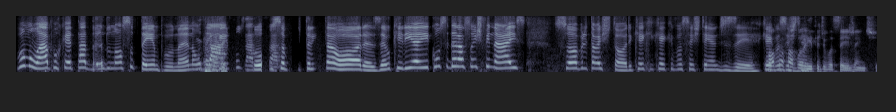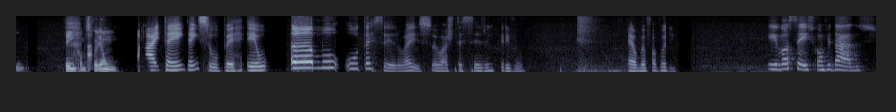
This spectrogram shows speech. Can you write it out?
vamos lá, porque tá dando nosso tempo, né? Não exato, tem quem nos ouça por 30 horas. Eu queria aí considerações finais sobre Toy Story. O que, que, que vocês têm a dizer? Que Qual que é o favorito têm... de vocês, gente? Tem como escolher um? Ai, tem, tem super. Eu amo o terceiro, é isso. Eu acho o terceiro incrível. É o meu favorito. E vocês, convidados?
